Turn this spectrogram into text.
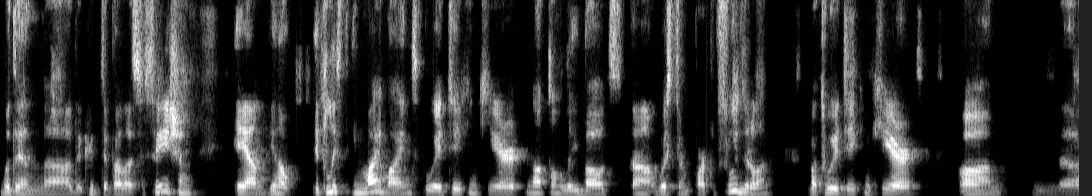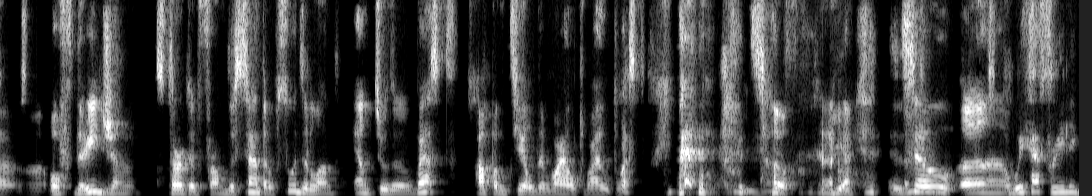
within uh, the Crypto Valley Association. And, you know, at least in my mind, we're taking care not only about uh, western part of Switzerland, but we're taking care um, uh, of the region started from the center of Switzerland and to the west up until the wild, wild west. so, yeah. So, uh, we have really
